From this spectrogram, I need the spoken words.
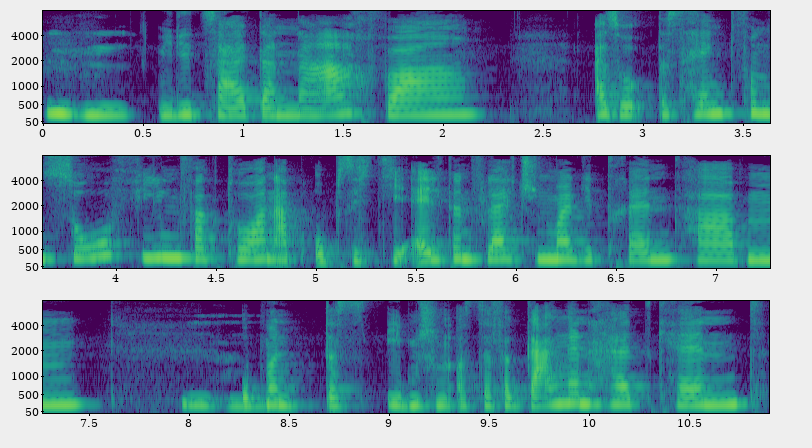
mhm. wie die Zeit danach war. Also das hängt von so vielen Faktoren ab, ob sich die Eltern vielleicht schon mal getrennt haben, mhm. ob man das eben schon aus der Vergangenheit kennt,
